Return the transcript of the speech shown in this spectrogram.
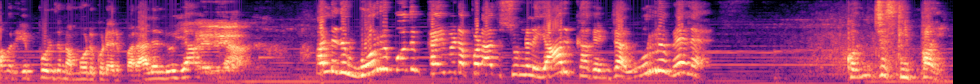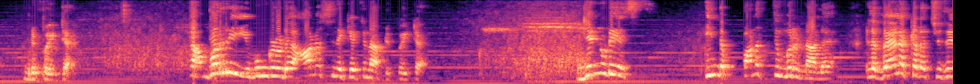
அவர் எப்பொழுதும் நம்மோடு கூட இருப்பார். அலலுயா அல்லது ஒருபோதும் கைவிடப்படாத சூழ்நிலை யாருக்காக என்றால் ஒருவேளை கொஞ்சம் ஸ்லிப்பாய் இப்படி போயிட்டேன் தவறி இவங்களுடைய ஆலோசனை கேட்டு நான் அப்படி போயிட்டேன் என்னுடைய இந்த பணத்திமிருனால இல்ல வேலை கிடைச்சது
